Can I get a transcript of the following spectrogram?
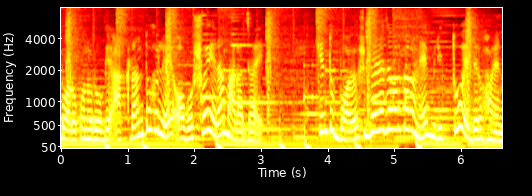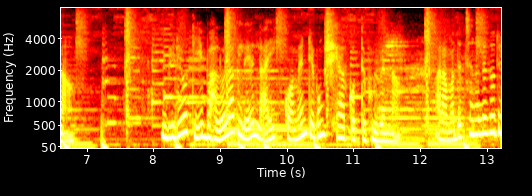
বড় কোনো রোগে আক্রান্ত হলে অবশ্যই এরা মারা যায়। কিন্তু বয়স বেড়ে যাওয়ার কারণে মৃত্যু এদের হয় না। ভিডিওটি ভালো লাগলে লাইক, কমেন্ট এবং শেয়ার করতে ভুলবেন না। আর আমাদের চ্যানেলে যদি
